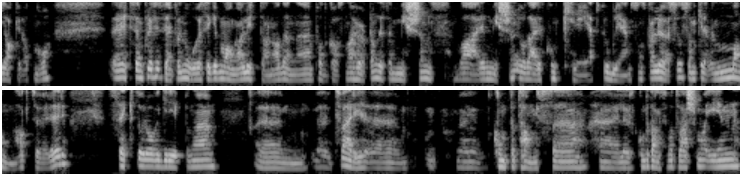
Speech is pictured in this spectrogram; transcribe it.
i akkurat nå. Eksemplifisert ved noe sikkert mange av lytterne av denne podkasten har hørt om, disse missions. Hva er en mission? Jo, det er et konkret problem som skal løses, som krever mange aktører. Sektorovergripende, øh, tverr øh, kompetanse, eh, eller kompetanse på tvers må inn.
